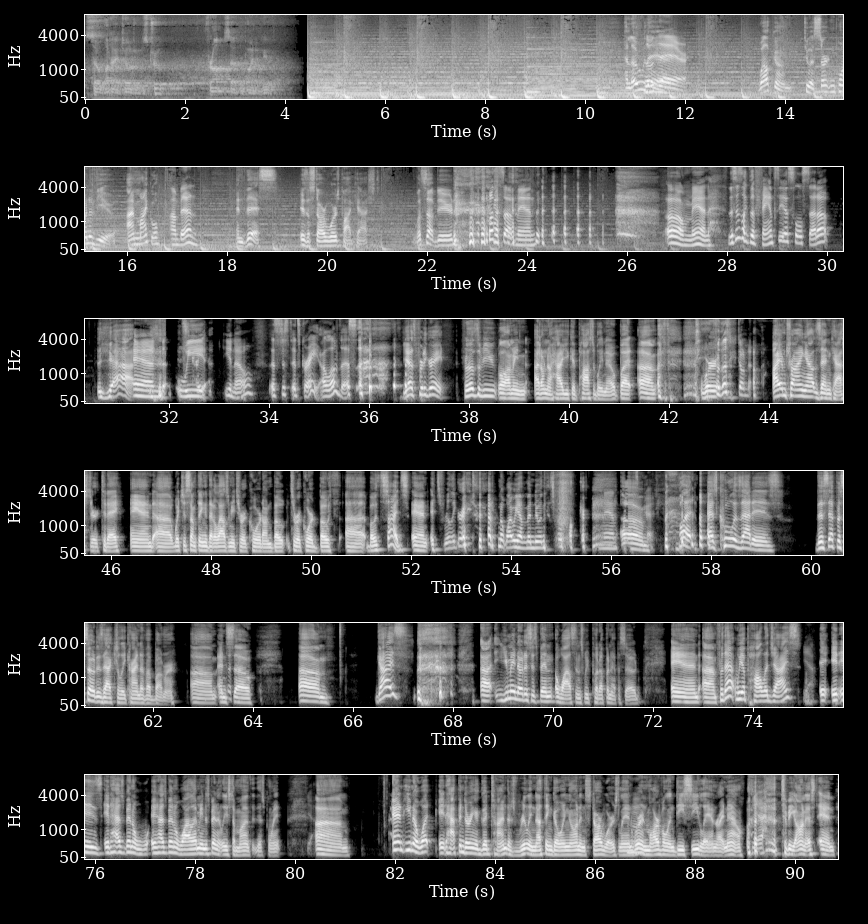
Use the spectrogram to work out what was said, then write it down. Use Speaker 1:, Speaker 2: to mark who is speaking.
Speaker 1: So what I told you was true, from a certain point of view.
Speaker 2: Hello,
Speaker 3: Hello
Speaker 2: there.
Speaker 3: there.
Speaker 2: Welcome to a certain point of view. I'm Michael,
Speaker 3: I'm Ben.
Speaker 2: and this is a Star Wars podcast. What's up, dude?
Speaker 3: What's up, man? oh man, this is like the fanciest little setup,
Speaker 2: yeah.
Speaker 3: and we, you know, it's just it's great. I love this.
Speaker 2: yeah, it's pretty great. For those of you, well, I mean, I don't know how you could possibly know, but um, we're
Speaker 3: For those who don't know,
Speaker 2: I am trying out Zencastr today, and uh, which is something that allows me to record on both to record both uh, both sides, and it's really great. I don't know why we haven't been doing this for longer,
Speaker 3: man.
Speaker 2: Um,
Speaker 3: okay.
Speaker 2: but as cool as that is, this episode is actually kind of a bummer. Um, and so, um, guys, uh, you may notice it's been a while since we put up an episode. And um, for that, we apologize.
Speaker 3: Yeah.
Speaker 2: It, it is. It has been a. It has been a while. I mean, it's been at least a month at this point. Yeah. Um, and you know what? It happened during a good time. There's really nothing going on in Star Wars land. We're in Marvel and DC land right now,
Speaker 3: Yeah.
Speaker 2: to be honest. And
